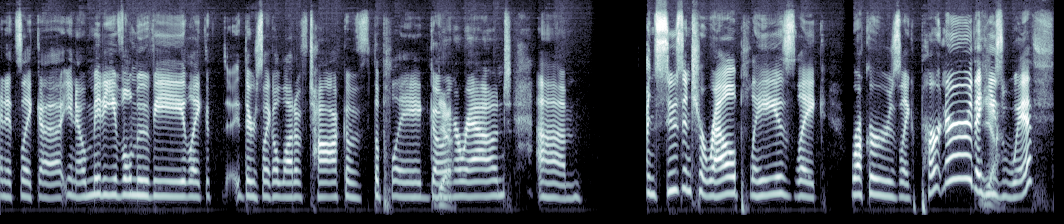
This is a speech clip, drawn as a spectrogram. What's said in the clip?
and it's like a you know medieval movie. Like there's like a lot of talk of the plague going Yeah. around, um, and Susan Tyrrell plays like. Rutger's like partner that Yeah. he's with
